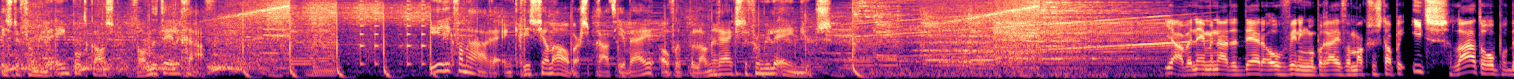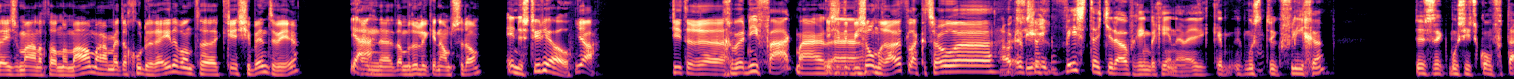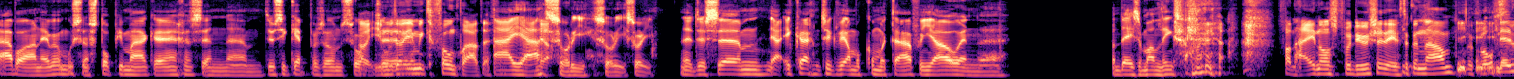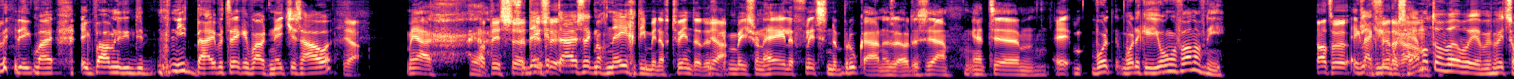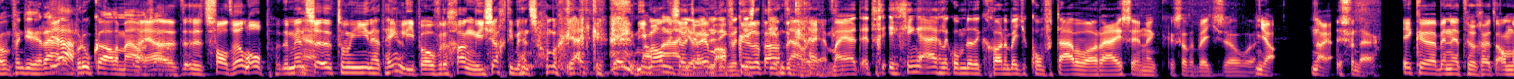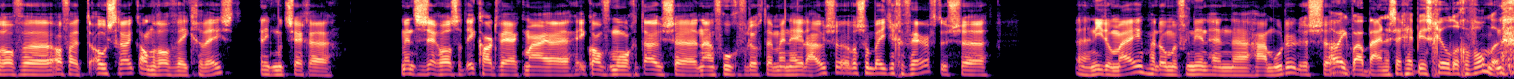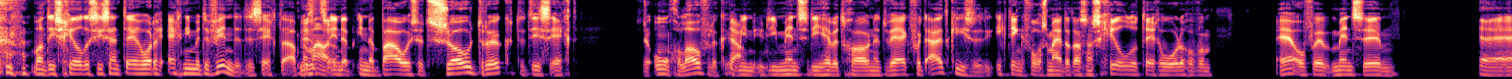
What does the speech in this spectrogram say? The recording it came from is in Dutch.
Is de Formule 1-podcast van De Telegraaf. Erik van Haren en Christian Albers praten hierbij over het belangrijkste Formule 1-nieuws. Ja, we nemen na de derde overwinning op rij van Max Verstappen iets later op deze maandag dan normaal. Maar met een goede reden, want uh, Chris, je bent er weer. Ja. En uh, dan bedoel ik in Amsterdam. In de studio. Ja. Ziet er, uh, Gebeurt niet vaak, maar... Je ziet er bijzonder uit, laat ik het zo nou, ik, zie, ik, wist dat je erover ging beginnen. Ik, ik moest natuurlijk vliegen. Dus ik moest iets comfortabel aan hebben. Moest een stopje maken ergens. En, uh, dus ik heb zo'n soort... Oh, je moet wel in je microfoon praten. Even. Ah ja, ja, sorry, sorry, sorry. Nee, dus um, ja, ik krijg natuurlijk weer allemaal commentaar van jou en uh, van deze man links van me. van Hein, ons producer, die heeft ook een naam. Dat klopt. dat weet ik, maar ik wou hem niet, niet bij betrekken. Ik wou het netjes houden. Ja. Maar ja, ja. Is, ze denken is, thuis dat ik nog 19 ben of 20. Dus ja. ik heb een beetje zo'n hele flitsende broek aan en zo. Dus ja, het, uh, word, word ik er jonger van of niet? Laten we ik lijk Lewis Hamilton wel weer met zo'n van die rare ja. broeken allemaal. Nou ja, het, het, valt wel op. De mensen, ja. toen we hier net heen liepen over de gang, die zag die mensen allemaal kijken. die man die zat je helemaal afkeurend aan te nou, kijken. Maar ja, het, het, ging eigenlijk om dat ik gewoon een beetje comfortabel wil reizen. En ik zat een beetje zo... Uh, ja, nou ja. Dus vandaar. Ik uh, ben net terug uit, anderhalve, of uit Oostenrijk, anderhalf week geweest. En ik moet zeggen, mensen zeggen wel eens dat ik hard werk. Maar ik kwam vanmorgen thuis na een vroege vlucht en mijn hele huis was zo'n beetje geverfd. Dus... Uh, niet door mij, maar door mijn vriendin en uh, haar moeder. Dus, uh... Oh, ik wou bijna zeggen, heb je een schilder gevonden? Want die schilders die zijn tegenwoordig echt niet meer te vinden. Dat is echt abnormaal. Is in, de, in de bouw is het zo druk. Het is echt ongelooflijk. Ja. Die, die, mensen die hebben het gewoon het werk voor het uitkiezen. Ik denk volgens mij dat als een schilder tegenwoordig of, een, hè, of mensen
